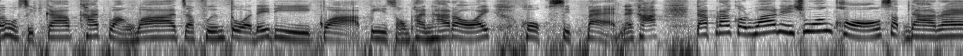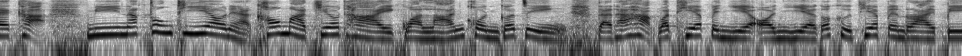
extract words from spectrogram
2569 คาดหวังว่าจะฟื้นตัวได้ดีกว่าปี 2568 นะคะ แต่ปรากฏว่าในช่วงของสัปดาห์แรกค่ะ มีนักท่องเที่ยวเนี่ยเข้ามาเที่ยวไทยกว่าล้านคนก็จริง แต่ถ้าหากว่าเทียบเป็น year on year ก็คือเทียบเป็นรายปี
